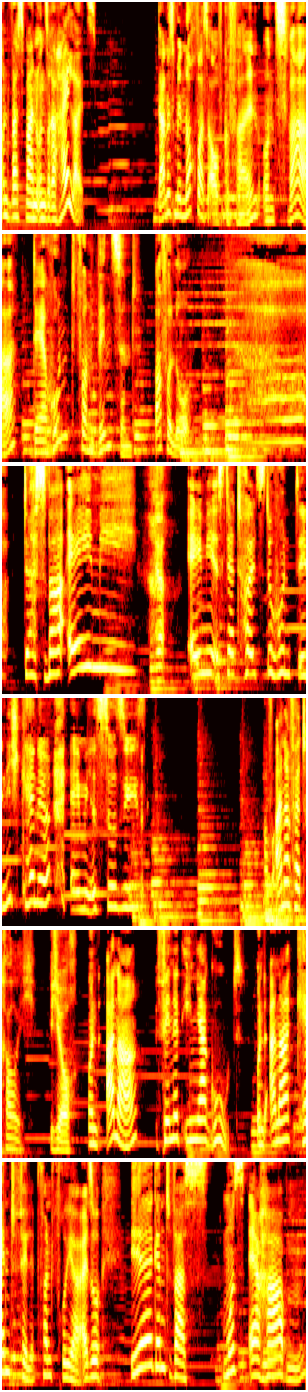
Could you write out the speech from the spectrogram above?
Und was waren unsere Highlights? Dann ist mir noch was aufgefallen und zwar der Hund von Vincent, Buffalo. Das war Amy. Ja. Amy ist der tollste Hund, den ich kenne. Amy ist so süß. Auf Anna vertraue ich. Ich auch. Und Anna findet ihn ja gut. Und Anna kennt Philipp von früher. Also irgendwas muss er haben.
